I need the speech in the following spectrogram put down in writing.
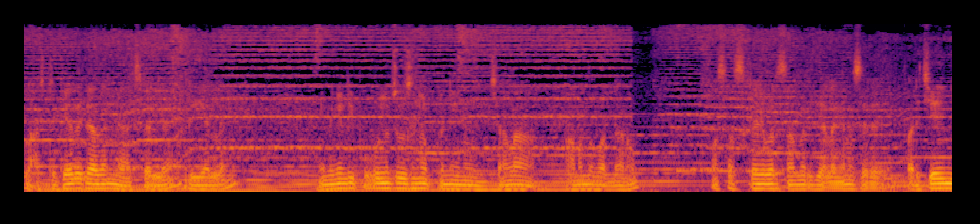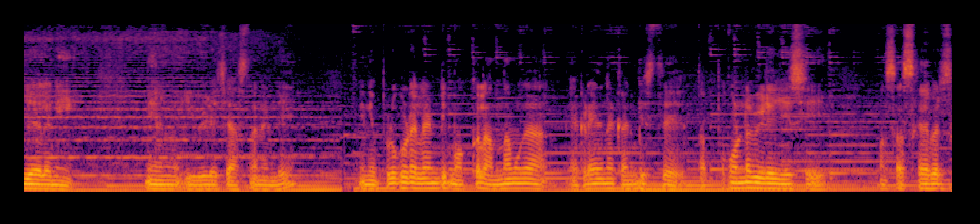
ప్లాస్టిక్ అయితే కాదండి న్యాచురల్లే రియల్లే ఎందుకంటే ఈ పువ్వులను చూసినప్పుడు నేను చాలా ఆనందపడ్డాను. మా సబ్స్క్రైబర్స్ అందరికీ ఎలాగైనా సరే పరిచయం చేయాలని నేను ఈ వీడియో చేస్తానండి నేను ఎప్పుడు కూడా ఇలాంటి మొక్కలు అందంగా ఎక్కడైనా కనిపిస్తే తప్పకుండా వీడియో చేసి మా సబ్స్క్రైబర్స్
